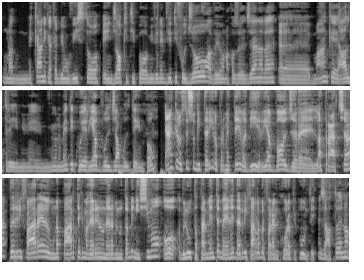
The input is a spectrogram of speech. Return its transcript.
una meccanica che abbiamo visto in giochi tipo mi viene Beautiful Joe, aveva una cosa del genere, eh, ma anche altri mi, mi vengono in mente in cui riavvolgiamo il tempo. E anche lo stesso Guitar Hero permetteva di riavvolgere la traccia per rifare una parte che magari non era venuta benissimo o venuta talmente bene da rifarla per fare ancora più punti. Esatto, è una,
